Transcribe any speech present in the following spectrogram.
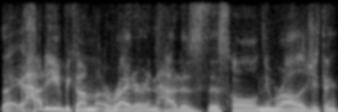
like how do you become a writer and how does this whole numerology thing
